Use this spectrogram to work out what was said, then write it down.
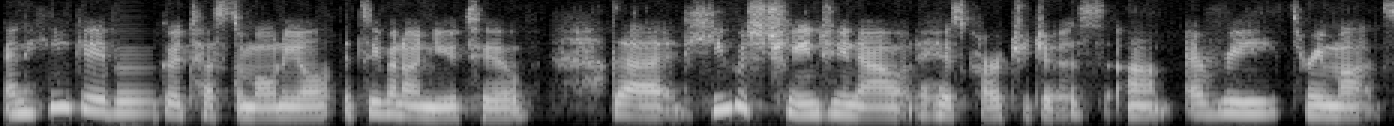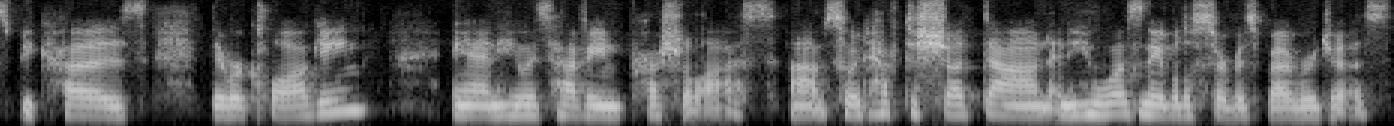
and he gave a good testimonial. It's even on YouTube that he was changing out his cartridges um, every three months because they were clogging and he was having pressure loss. Um, so he'd have to shut down, and he wasn't able to service beverages.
